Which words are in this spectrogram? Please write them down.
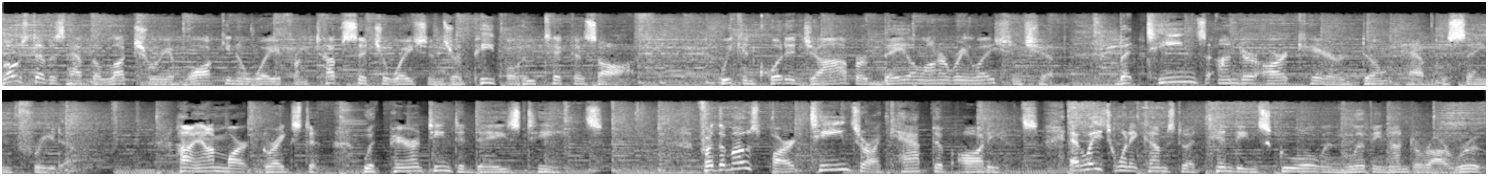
Most of us have the luxury of walking away from tough situations or people who tick us off. We can quit a job or bail on a relationship, but teens under our care don't have the same freedom. Hi, I'm Mark Gregston with Parenting Today's Teens. For the most part, teens are a captive audience, at least when it comes to attending school and living under our roof.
